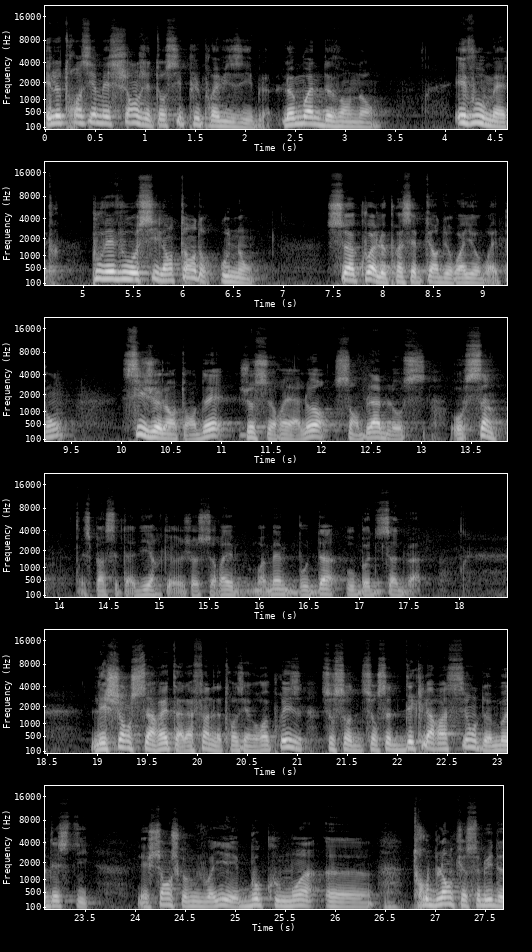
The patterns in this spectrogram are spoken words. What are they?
Et le troisième échange est aussi plus prévisible. Le moine devant non. Et vous, maître, Pouvez-vous aussi l'entendre ou non? Ce à quoi le précepteur du royaume répond Si je l'entendais, je serais alors semblable au, saint, n'est-ce pas? C'est-à-dire que je serais moi-même Bouddha ou Bodhisattva. L'échange s'arrête à la fin de la troisième reprise sur, cette déclaration de modestie. L'échange, comme vous le voyez, est beaucoup moins euh, troublant que celui de,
